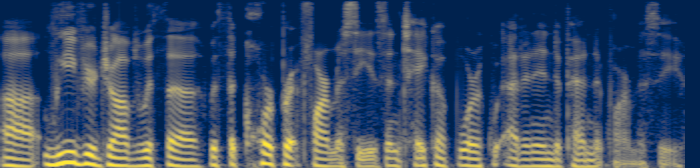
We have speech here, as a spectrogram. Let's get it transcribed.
uh, leave your jobs with the with the corporate pharmacies and take up work at an independent pharmacy?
